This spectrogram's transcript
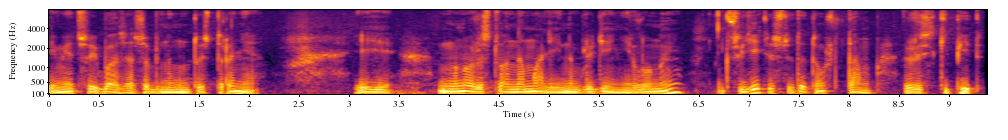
имеют свои базы, особенно на той стороне. И множество аномалий и наблюдений Луны свидетельствует о том, что там жизнь кипит,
